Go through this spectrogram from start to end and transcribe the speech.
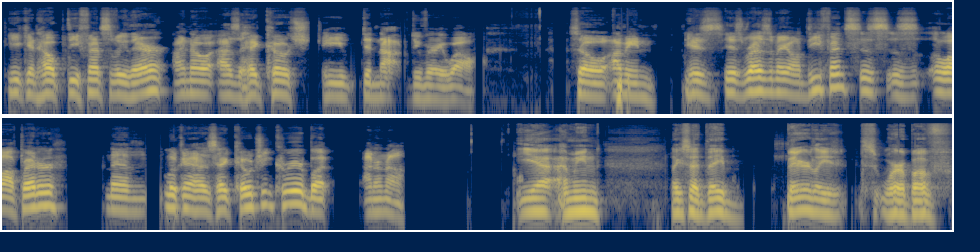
he can help defensively there. I know as a head coach, he did not do very well. So I mm. mean, his his resume on defense is is a lot better than looking at his head coaching career, but I don't know. Yeah, I mean, like I said, they barely were above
